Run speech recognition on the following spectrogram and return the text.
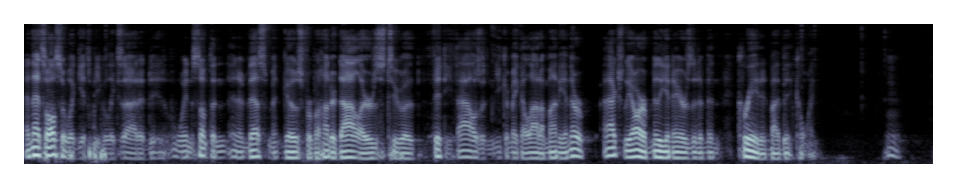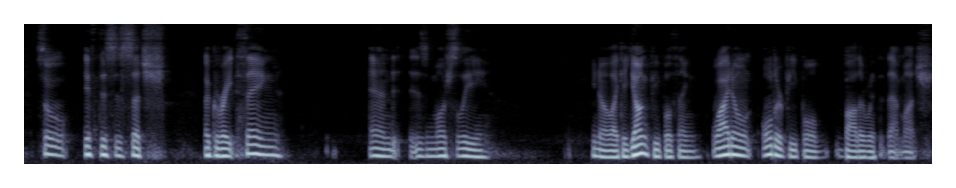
And that's also what gets people excited when something an investment goes from hundred dollars to a fifty thousand. You can make a lot of money, and there actually are millionaires that have been created by Bitcoin. So, if this is such a great thing and is mostly, you know, like a young people thing, why don't older people bother with it that much?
